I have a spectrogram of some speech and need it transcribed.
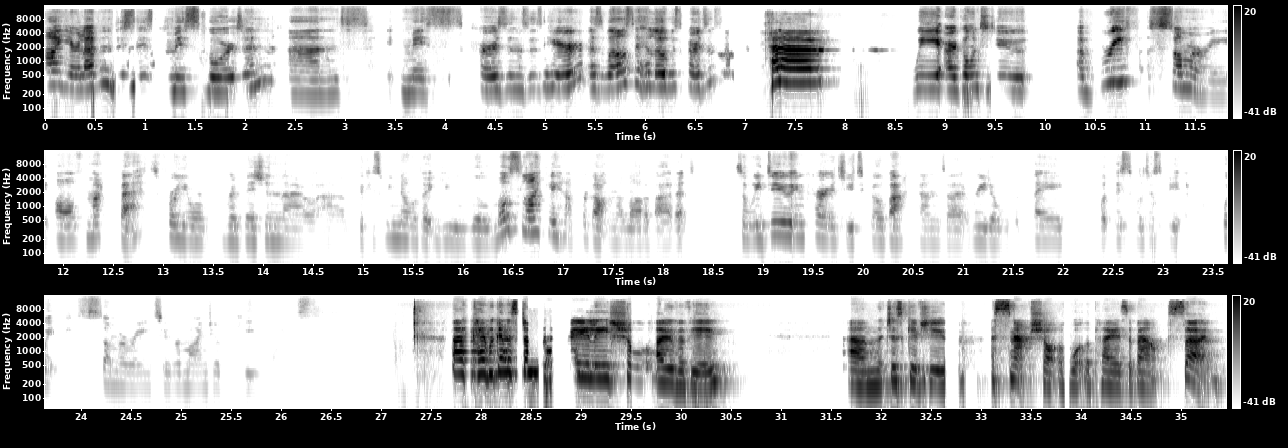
Hi, year 11. This is Miss Gordon and Miss Curzons is here as well. So, hello, Miss Curzons. Hello. We are going to do a brief summary of Macbeth for your revision now, um, because we know that you will most likely have forgotten a lot about it. So we do encourage you to go back and uh, read over the play, but this will just be a quick summary to remind you of the key points. Okay, we're going to start with a really short overview um, that just gives you a snapshot of what the play is about. So,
